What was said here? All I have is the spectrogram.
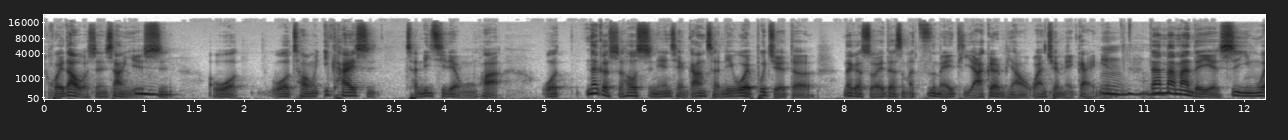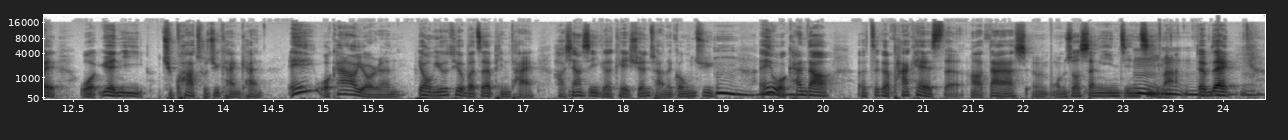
回到我身上也是，嗯、我我从一开始成立起点文化，我。那个时候十年前刚成立，我也不觉得那个所谓的什么自媒体啊、个人平台完全没概念。嗯嗯、但慢慢的也是因为我愿意去跨出去看看，诶，我看到有人用 YouTube 这个平台，好像是一个可以宣传的工具。嗯，诶，我看到呃这个 Podcast 的啊，大家是嗯我们说声音经济嘛，对不对？嗯、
